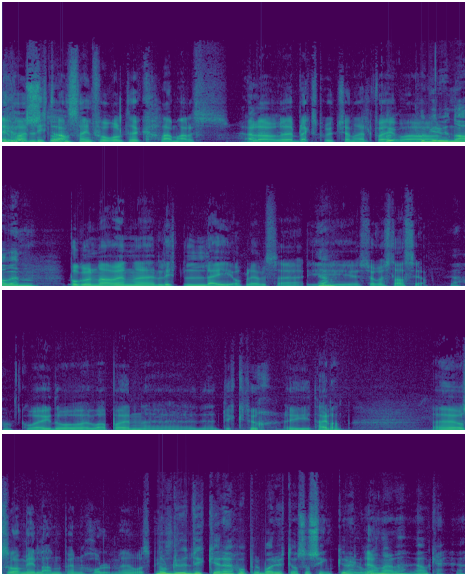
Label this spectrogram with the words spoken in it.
jeg har et litt anstrengt forhold til calamaris. Eller eh, blekksprut generelt. For på, jeg var på grunn av en På grunn av en eh, litt lei opplevelse i Ja. Sørøst-Asia. Hvor jeg da var på en dykktur i Thailand. Eh, og så var vi i land på en holme og spiste Når du dykker, hopper du bare uti, og så synker du, eller Ja. er det? Ja, ok. Ja.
